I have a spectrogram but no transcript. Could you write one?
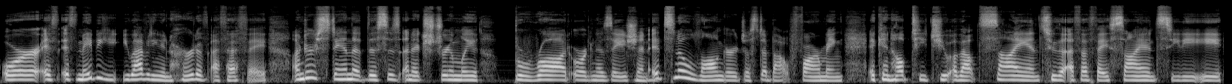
or if, if maybe you haven't even heard of FFA, understand that this is an extremely broad organization. It's no longer just about farming. It can help teach you about science through the FFA Science CDE.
